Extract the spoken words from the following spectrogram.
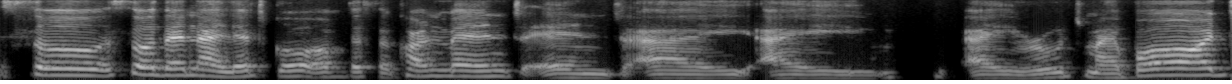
so so then I let go of the secondment and I I I wrote my board,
